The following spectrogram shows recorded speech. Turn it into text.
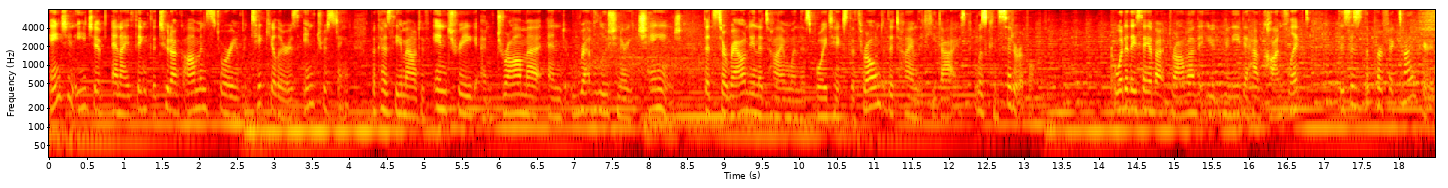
Ancient Egypt, and I think the Tutankhamun story in particular, is interesting because the amount of intrigue and drama and revolutionary change that's surrounding the time when this boy takes the throne to the time that he dies was considerable. What do they say about drama, that you, you need to have conflict? This is the perfect time period.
